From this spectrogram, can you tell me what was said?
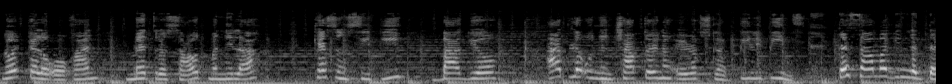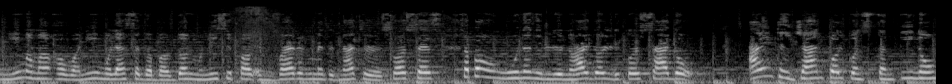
North Caloocan, Metro South, Manila, Quezon City, Baguio, at La Union Chapter ng Aerox Club Philippines. Kasama din nagtanim ang mga kawani mula sa Gabaldon Municipal Environment and Natural Resources sa pangunguna ni Leonardo Licorsado. Ayon kay John Paul Constantino,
